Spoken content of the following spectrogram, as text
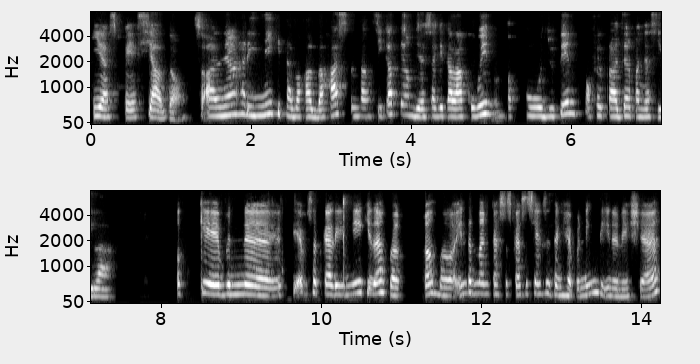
Iya, spesial dong. Soalnya hari ini kita bakal bahas tentang sikap yang biasa kita lakuin untuk mewujudin profil pelajar Pancasila. Oke, benar. Di episode kali ini kita bakal bawain tentang kasus-kasus yang sedang happening di Indonesia.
